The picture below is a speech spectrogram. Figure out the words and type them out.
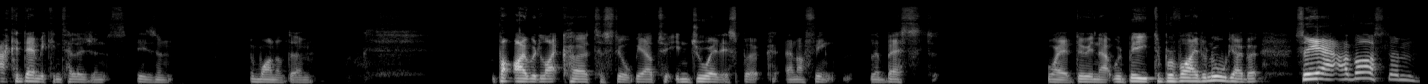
academic intelligence isn't one of them. But I would like her to still be able to enjoy this book, and I think the best way of doing that would be to provide an audio book. So yeah, I've asked them.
